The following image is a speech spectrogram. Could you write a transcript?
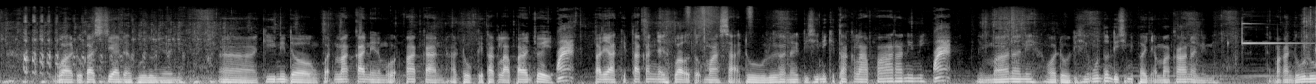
Waduh kasihan ada burungnya ini Nah gini dong buat makan ini buat makan. Aduh kita kelaparan cuy. Ntar ya kita akan coba untuk masak dulu. Karena di sini kita kelaparan ini. Gimana nih? Waduh di sini untung di sini banyak makanan ini. Kita makan dulu.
